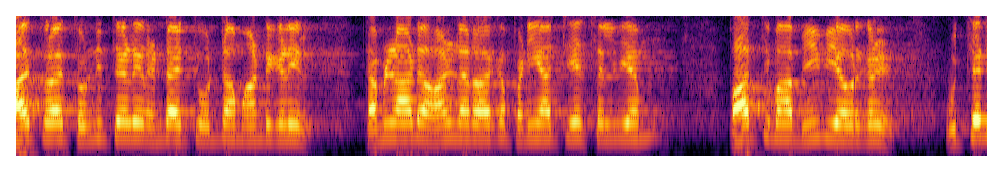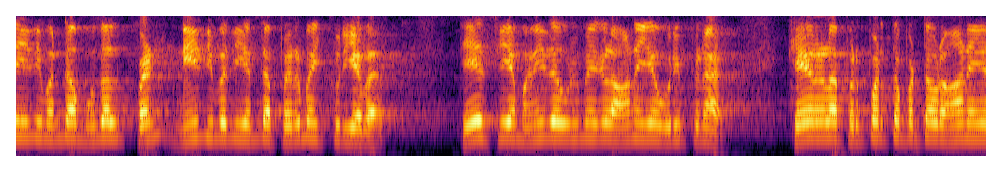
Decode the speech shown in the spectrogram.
ஆயிரத்தி தொள்ளாயிரத்தி தொண்ணூத்தி ஏழு ரெண்டாயிரத்தி ஒன்றாம் ஆண்டுகளில் தமிழ்நாடு ஆளுநராக பணியாற்றிய செல்வியம் பாத்திமா பிவி அவர்கள் உச்சநீதிமன்ற முதல் பெண் நீதிபதி என்ற பெருமைக்குரியவர். தேசிய மனித உரிமைகள் ஆணைய உறுப்பினர். கேரள பிற்படுத்தப்பட்டோர் ஆணைய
